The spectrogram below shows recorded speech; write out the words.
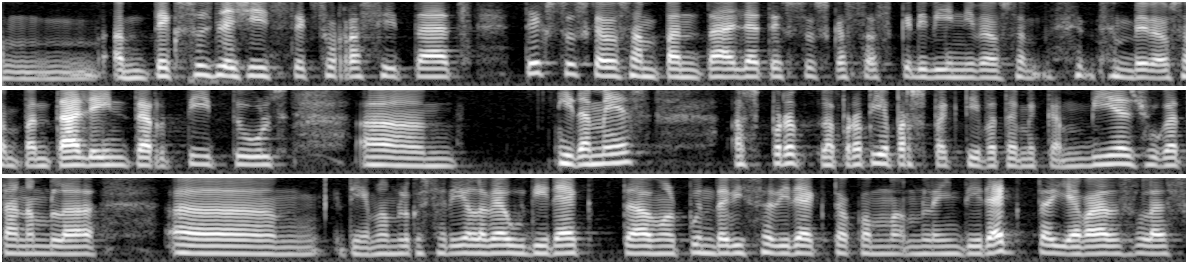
amb, amb textos llegits, textos recitats, textos que veus en pantalla, textos que està escrivint i veus en, també veus en pantalla, intertítols, eh, i de més, la pròpia perspectiva també canvia, juga tant amb la, eh, diguem, amb el que seria la veu directa, amb el punt de vista directe, com amb la indirecta, i a vegades les,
